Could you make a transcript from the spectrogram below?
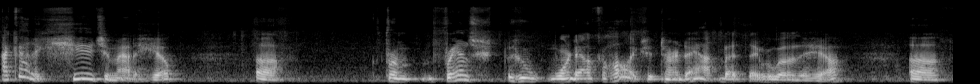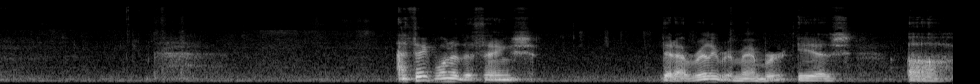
I got a huge amount of help uh, from friends who weren't alcoholics. It turned out, but they were willing to help. Uh, I think one of the things that I really remember is uh,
